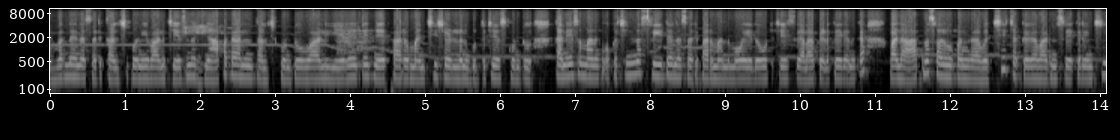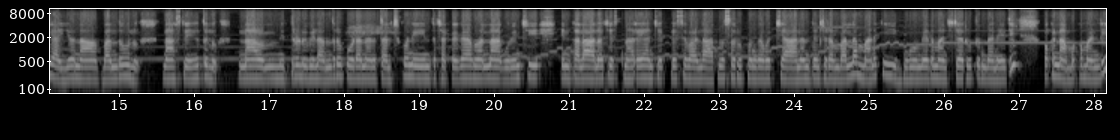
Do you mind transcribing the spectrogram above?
ఎవరినైనా సరే తలుచుకొని వాళ్ళు చేసిన జ్ఞాపకాలను తలుచుకుంటూ వాళ్ళు ఏవైతే నేర్పారో మంచి చెడులను గుర్తు చేసుకుంటూ కనీసం మనకు ఒక చిన్న స్వీట్ అయినా సరే పరమాన్నమో ఏదో ఒకటి చేసి అలా పెడితే కనుక వాళ్ళ ఆత్మస్వరూపంగా వచ్చి చక్కగా వాటిని స్వీకరించి అయ్యో నా బంధువులు నా స్నేహితులు నా మిత్రులు వీళ్ళందరూ కూడా నన్ను తలుచుకొని ఇంత చక్కగా నా గురించి ఇంతలా ఆలోచిస్తున్నారే అని చెప్పేసి వాళ్ళు ఆత్మస్వరూపంగా వచ్చి ఆనందించడం వల్ల మనకి ఈ భూమి మీద మంచి జరుగుతుంది అనేది ఒక నమ్మకం అండి.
